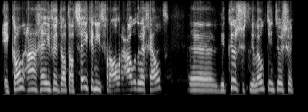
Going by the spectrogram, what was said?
ik kan aangeven dat dat zeker niet voor alle ouderen geldt. Eh, de cursus die loopt intussen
